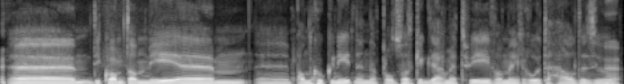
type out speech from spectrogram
Ehm, die kwam dan mee eh, pannenkoeken eten en dan plots had ik daar met twee van mijn grote helden zo. Ja.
